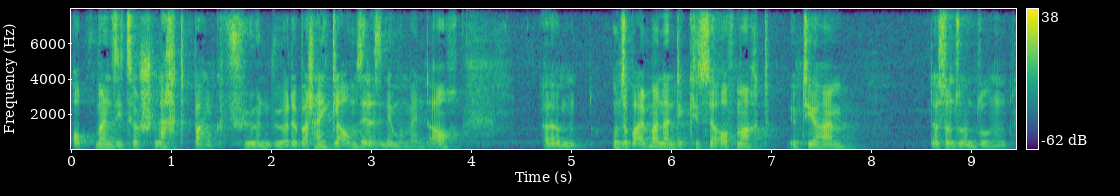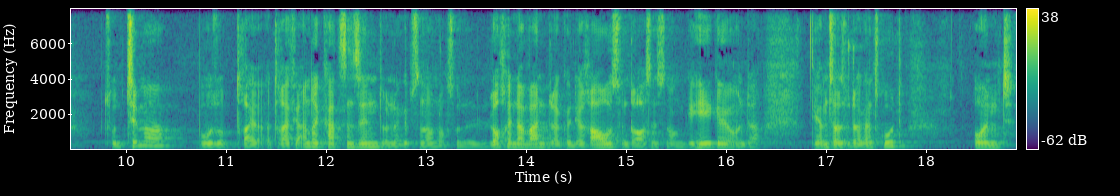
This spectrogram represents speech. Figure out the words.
ob man sie zur Schlachtbank führen würde. Wahrscheinlich glauben sie das in dem Moment auch. Ähm, und sobald man dann die Kiste aufmacht im Tierheim, das ist so ein, so ein, so ein Zimmer wo so drei, drei vier andere Katzen sind und dann gibt es noch, noch so ein Loch in der Wand, da könnt ihr raus und draußen ist noch ein Gehege und da, die haben es also da ganz gut und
